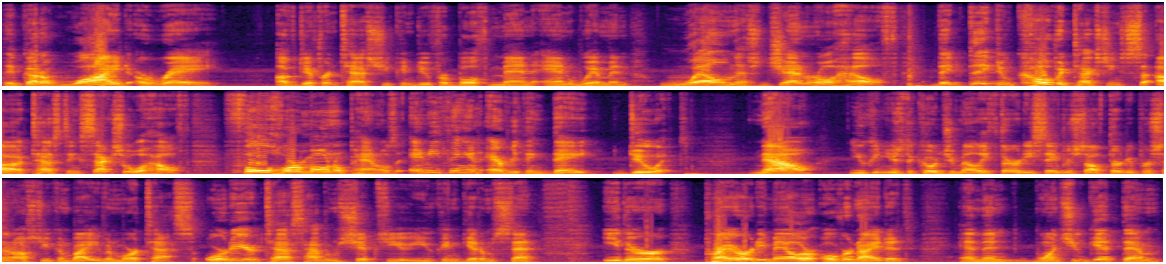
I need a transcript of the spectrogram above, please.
They've got a wide array of different tests you can do for both men and women, wellness, general health. They, they do COVID testing, uh, testing, sexual health, full hormonal panels, anything and everything, they do it. Now, you can use the code Gemelli30, save yourself 30% off so you can buy even more tests. Order your tests, have them shipped to you. You can get them sent either priority mail or overnighted. And then once you get them,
